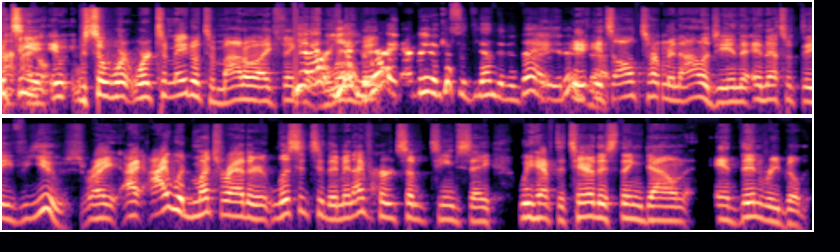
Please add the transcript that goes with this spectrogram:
but see, it, so we're, we're tomato tomato. I think. Yeah, yeah, you're bit. right. I mean, I guess at the end of the day, it is. It, it's all terminology, and and that's what they've used, right? I I would much rather listen to them, and I've heard some teams say we have to tear this thing down and then rebuild it.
